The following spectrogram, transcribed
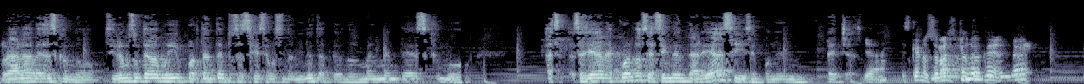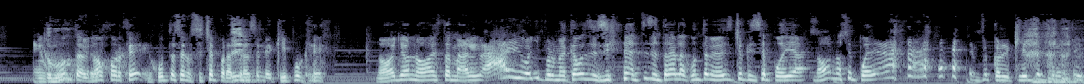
rara a veces cuando... Si vemos un tema muy importante, entonces sí hacemos una minuta, pero normalmente es como... Se llegan a acuerdos, se asignan tareas y se ponen fechas. Ya, es que nosotros... en juntas, ¿no, Jorge? En juntas se nos echa por atrás el equipo que no, yo no, está mal. Ay, oye, pero me acabas de decir, antes de entrar a la junta me habías dicho que sí se podía. No, no se puede. Con el cliente enfrente.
